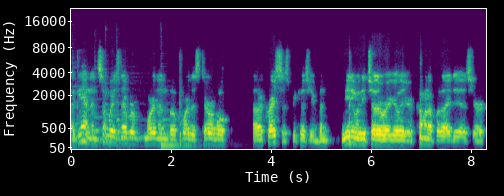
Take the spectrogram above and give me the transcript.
again, in some ways, never more than before this terrible uh, crisis because you've been meeting with each other regularly, you're coming up with ideas. Your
